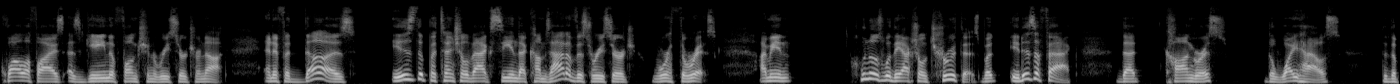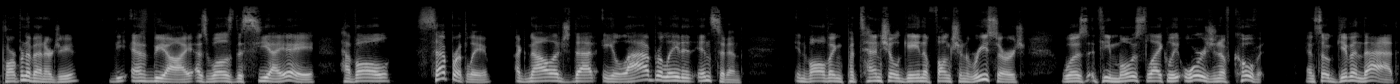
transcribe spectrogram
qualifies as gain of function research or not. And if it does, is the potential vaccine that comes out of this research worth the risk? I mean, who knows what the actual truth is, but it is a fact that Congress, the White House, the Department of Energy, the FBI, as well as the CIA, have all separately acknowledged that a lab related incident involving potential gain of function research was the most likely origin of COVID. And so, given that,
